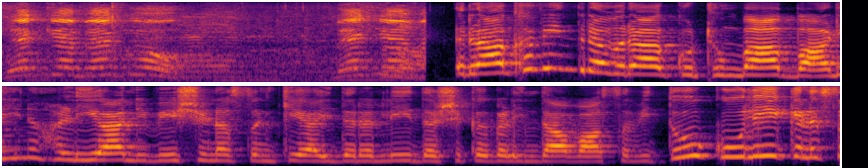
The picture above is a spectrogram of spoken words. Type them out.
ಬೇಕೇ! ರಾಘವೇಂದ್ರ ಅವರ ಕುಟುಂಬ ಬಾಡಿನಹಳ್ಳಿಯ ನಿವೇಶನ ಸಂಖ್ಯೆ ಐದರಲ್ಲಿ ದಶಕಗಳಿಂದ ವಾಸವಿತ್ತು. ಕೂಲಿ ಕೆಲಸ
